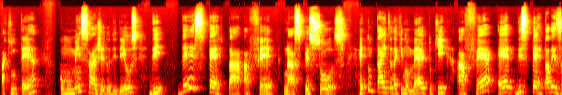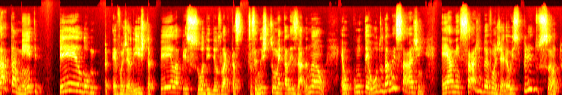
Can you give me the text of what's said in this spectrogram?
aqui em terra como mensageiro de Deus de despertar a fé nas pessoas. A gente não está entrando aqui no mérito que a fé é despertada exatamente pelo evangelista, pela pessoa de Deus lá que está tá sendo instrumentalizada. Não, é o conteúdo da mensagem, é a mensagem do evangelho, é o Espírito Santo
